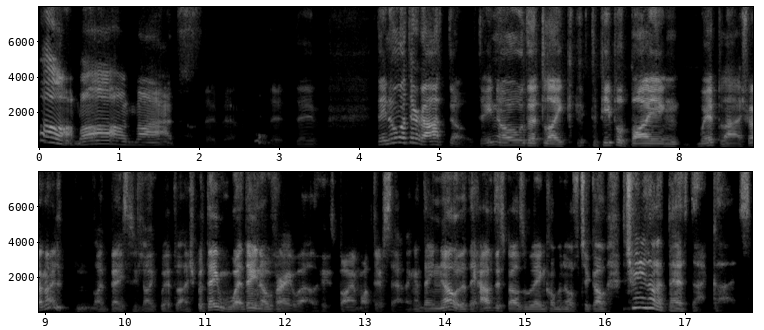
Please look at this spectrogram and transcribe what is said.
come on, lads. They, they, they, know what they're at, though. They know that, like, the people buying Whiplash, and I, I basically like Whiplash, but they they know very well who's buying what they're selling, and they know that they have disposable income enough to go. It's really not about that, guys.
